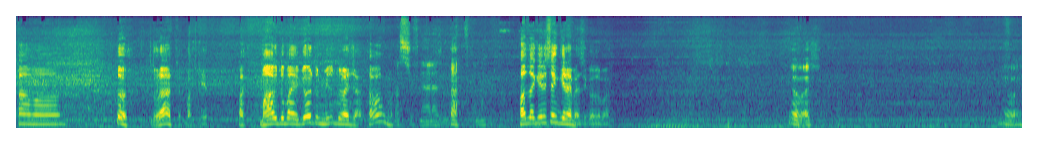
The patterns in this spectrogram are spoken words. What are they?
Tamam. Dur. Dur artık bak. gel. Bak mavi Dubai'yi gördün mü duracaksın tamam mı? Bas şifne lazım. Heh. Tamam. Fazla gelirsen giremezdik o zaman. Yavaş. Yavaş.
